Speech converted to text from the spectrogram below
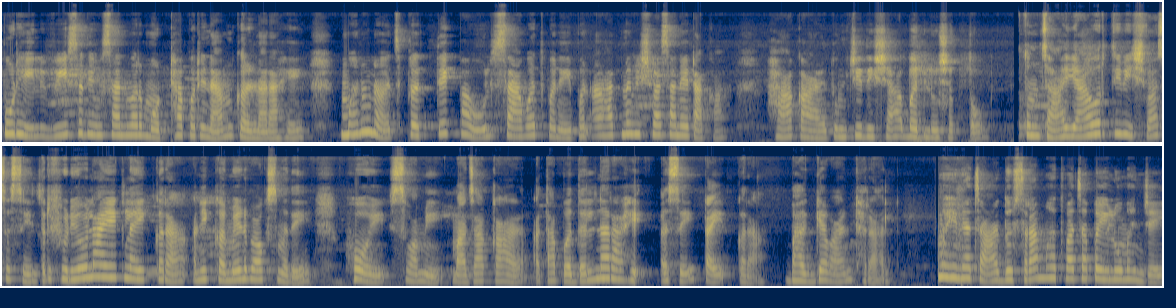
पुढील वीस दिवसांवर मोठा परिणाम करणार आहे. म्हणूनच प्रत्येक पाऊल सावधपणे पण आत्मविश्वासाने टाका. हा काळ तुमची दिशा बदलू शकतो. तुमचा यावरती विश्वास असेल तर व्हिडिओला एक लाईक करा आणि कमेंट बॉक्समध्ये होय स्वामी माझा काळ आता बदलणार आहे असे टाईप करा. भाग्यवान ठराल. महिन्याचा दुसरा महत्त्वाचा पैलू म्हणजे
